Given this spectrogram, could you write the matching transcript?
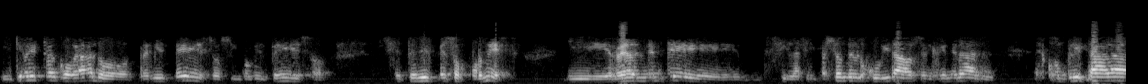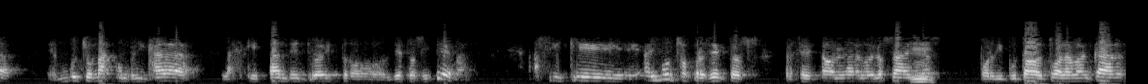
y que hoy están cobrando tres mil pesos, cinco mil pesos, siete mil pesos por mes. Y realmente, si la situación de los jubilados en general es complicada, es mucho más complicada las que están dentro de, estos de estos sistemas. Así que hay muchos proyectos presentados a lo largo de los años mm. por diputados de todas las bancadas.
